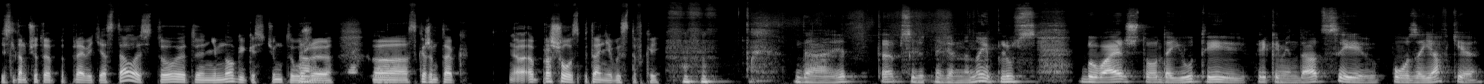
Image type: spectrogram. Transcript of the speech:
Если там что-то подправить и осталось, то это немного, и костюм-то да. уже, э, скажем так, э, прошел испытание выставкой. Да, это абсолютно верно. Ну и плюс бывает, что дают и рекомендации по заявке,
